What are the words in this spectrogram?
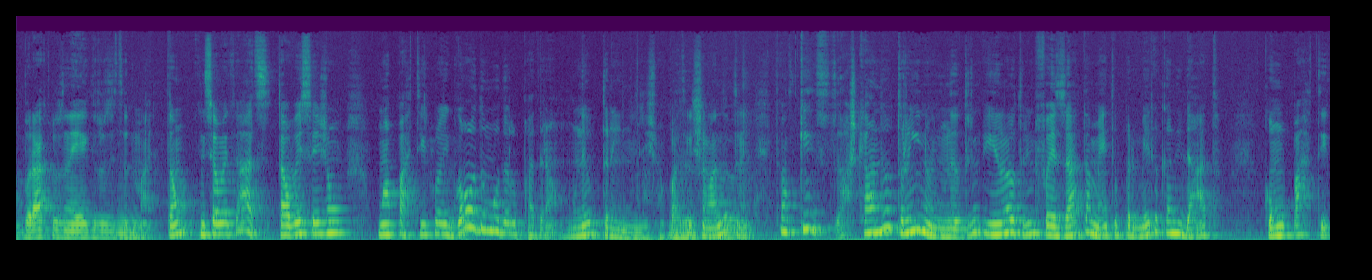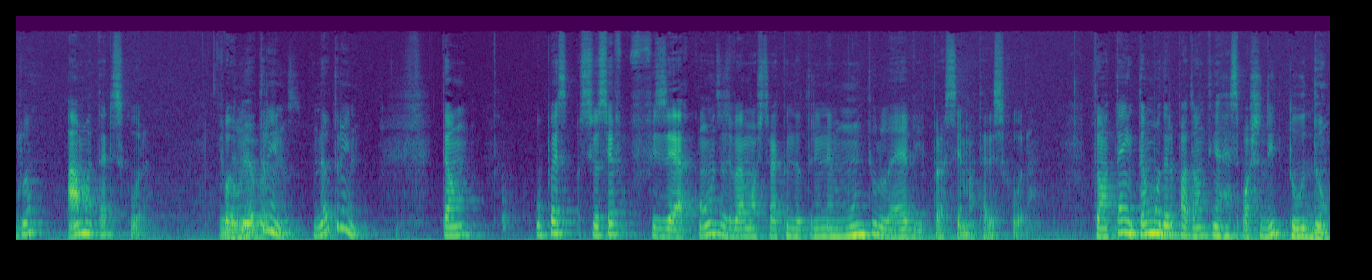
buracos negros e tudo mais. Então, inicialmente, ah, talvez seja um- uma partícula igual ao do modelo padrão, um neutrino. Existe uma partícula Isso, chamada neutrino. Então, que, acho que é um neutrino, um neutrino. E o neutrino foi exatamente o primeiro candidato como partícula à matéria escura. Foi o neutrino. neutrino. Então, o se você fizer a conta, você vai mostrar que o neutrino é muito leve para ser matéria escura. Então, até então, o modelo padrão tinha a resposta de tudo.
